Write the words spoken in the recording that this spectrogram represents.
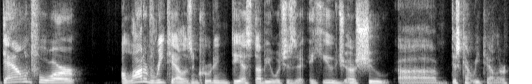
down for a lot of retailers, including DSW, which is a, a huge uh, shoe uh, discount retailer.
